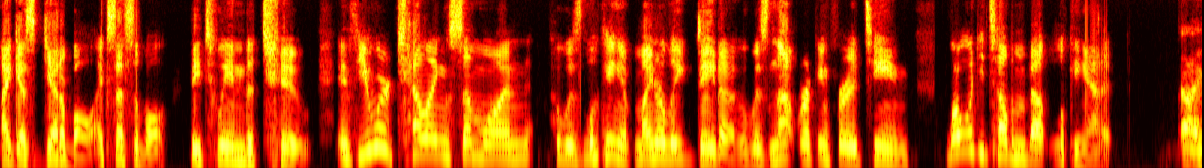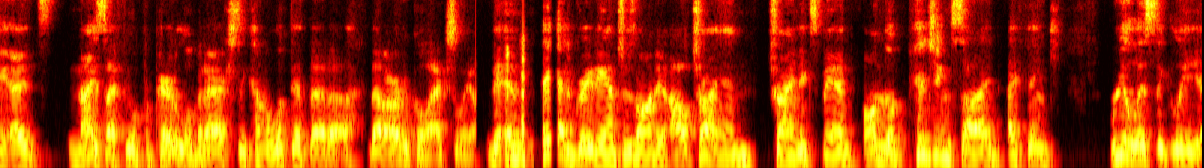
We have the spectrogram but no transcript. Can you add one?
I guess, gettable, accessible between the two? If you were telling someone who was looking at minor league data, who was not working for a team, what would you tell them about looking at it?" I, it's nice. I feel prepared a little bit. I actually kind of looked at that uh, that article actually, and they had great answers on it. I'll try and try and expand on the pitching side. I think realistically,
